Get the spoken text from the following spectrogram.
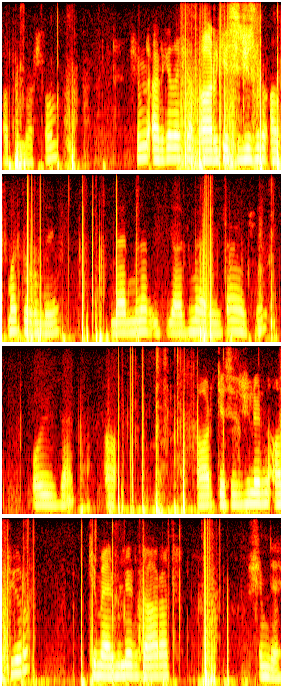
Hatırlarsam. Şimdi arkadaşlar ağrı kesicisini atmak zorundayım. Mermiler ihtiyacıma yarayacağı için o yüzden ağır kesicilerini atıyorum ki mermileri daha rahat. Şimdi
